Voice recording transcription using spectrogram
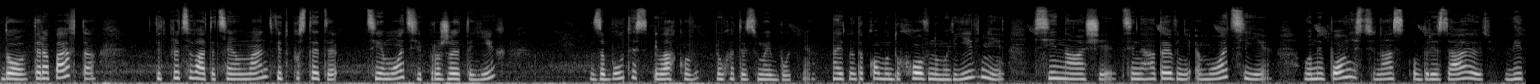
до терапевта, відпрацювати цей момент, відпустити ці емоції, прожити їх, забутись і легко рухатись в майбутнє. Навіть на такому духовному рівні всі наші ці негативні емоції вони повністю нас обрізають від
